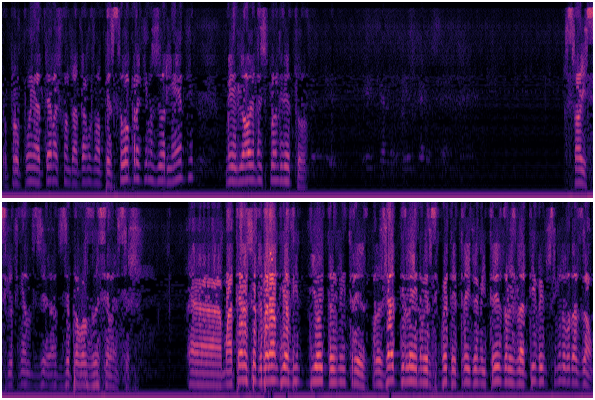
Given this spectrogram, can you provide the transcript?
Eu proponho até nós contratarmos uma pessoa para que nos oriente melhor nesse plano diretor. Só isso que eu tinha a dizer, a dizer para Vossas Excelências. É, matéria a ser no dia 28 de 2013. Projeto de lei número 53 de 2013 do Legislativo em segunda votação.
